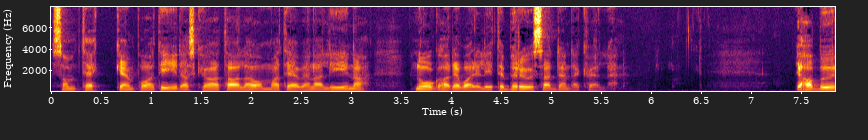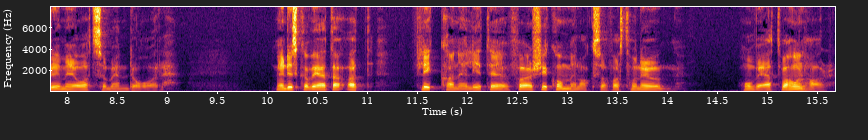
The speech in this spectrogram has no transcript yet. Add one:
som tecken på att Ida skulle ha talat om att även Alina nog hade varit lite berusad den där kvällen. Jag har burit mig åt som en dåre. Men du ska veta att flickan är lite försigkommen också fast hon är ung. Hon vet vad hon har.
